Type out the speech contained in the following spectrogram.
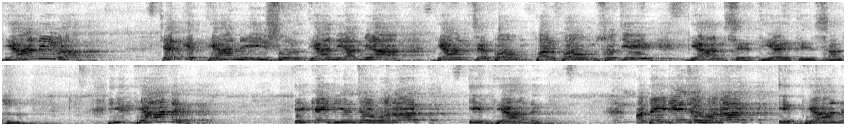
ધ્યાનીવા જેમ કે ધ્યાન ઈશ્વર, ધ્યાન અમ્યા ધ્યાન છે, ભૌમ પરભૌમ સુધી ધ્યાન છે, ધ્યાય તે સાધના. હી ધ્યાન એકે દિયે જો વરત, ઈ ધ્યાન. અઢી દિયે જો વરત, ઈ ધ્યાન.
